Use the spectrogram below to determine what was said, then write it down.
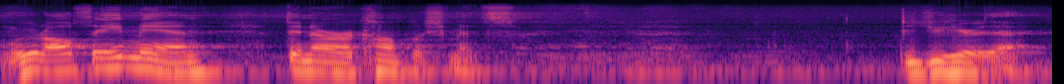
we would all say amen, than our accomplishments. Did you hear that?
